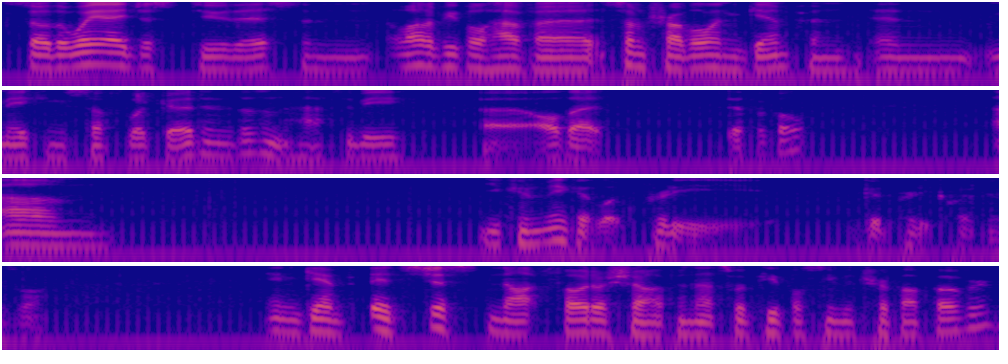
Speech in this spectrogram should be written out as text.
So the way I just do this, and a lot of people have uh, some trouble in GIMP and, and making stuff look good, and it doesn't have to be uh, all that difficult. Um, you can make it look pretty good pretty quick as well. In GIMP, it's just not Photoshop, and that's what people seem to trip up over.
